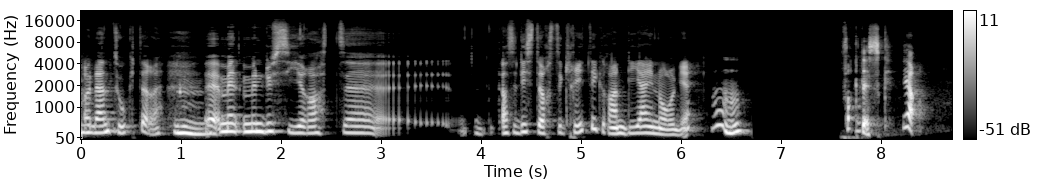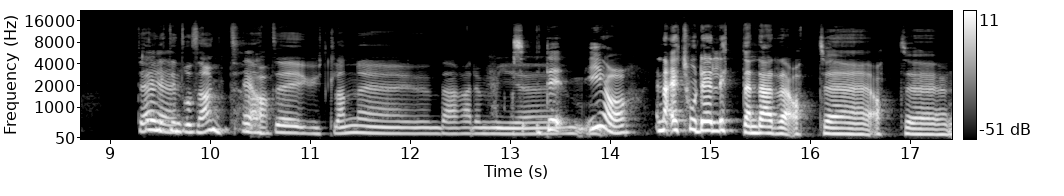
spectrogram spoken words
Og den tok dere. Mm. Eh, Men, men du sier at eh, altså de største kritikerne, de er i Norge? Mm. Faktisk. Ja. Det er litt interessant. ja. At uh, utlandet, der er det mye Altså, det, ja. Nei, jeg tror det er litt den derre at, eh, at eh,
